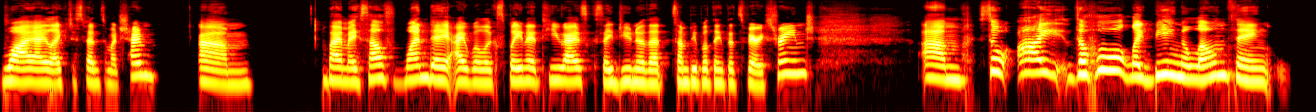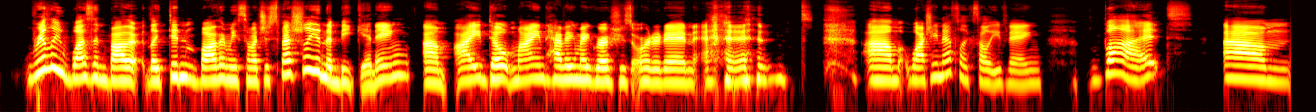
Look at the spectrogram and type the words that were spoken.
why I like to spend so much time um, by myself. One day I will explain it to you guys because I do know that some people think that's very strange. Um, so I the whole like being alone thing really wasn't bother like didn't bother me so much especially in the beginning um i don't mind having my groceries ordered in and um watching netflix all evening but um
